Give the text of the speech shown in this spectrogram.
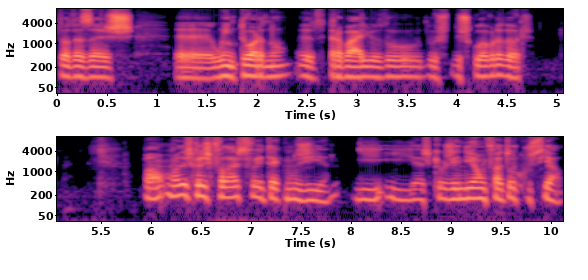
todas as o entorno de trabalho do, dos, dos colaboradores. Bom, uma das coisas que falaste foi a tecnologia e, e, acho que hoje em dia é um fator crucial.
